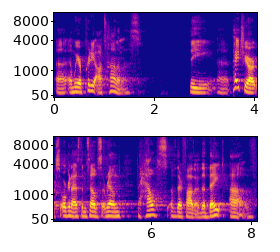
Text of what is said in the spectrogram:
uh, and we are pretty autonomous. The uh, patriarchs organized themselves around the house of their father, the Beit Av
